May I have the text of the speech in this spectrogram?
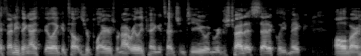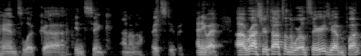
If anything, I feel like it tells your players we're not really paying attention to you, and we're just trying to aesthetically make all of our hands look uh, in sync. I don't know. It's stupid. Anyway, uh, Russ, your thoughts on the World Series? You having fun?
